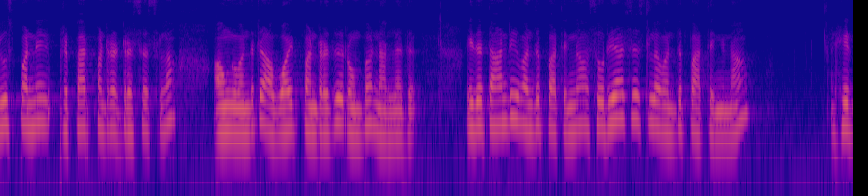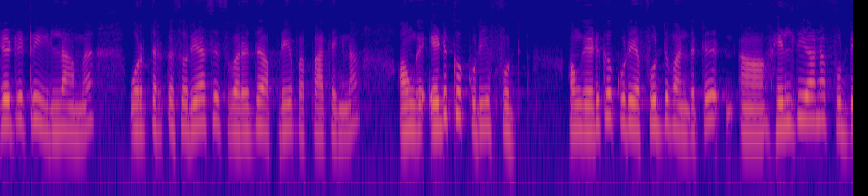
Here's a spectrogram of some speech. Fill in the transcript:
யூஸ் பண்ணி ப்ரிப்பேர் பண்ணுற ட்ரெஸ்ஸஸ்லாம் அவங்க வந்துட்டு அவாய்ட் பண்ணுறது ரொம்ப நல்லது. இதை தாண்டி வந்து பார்த்திங்கன்னா சொரியாசிஸில் வந்து பார்த்திங்கன்னா ஹெரிடிட்ரி இல்லாமல் ஒருத்தருக்கு சொரியாசிஸ் வருது அப்படியே பார்த்தீங்கன்னா அவங்க எடுக்கக்கூடிய ஃபுட் அவங்க எடுக்கக்கூடிய ஃபுட் வந்துட்டு ஹெல்த்தியான ஃபுட்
